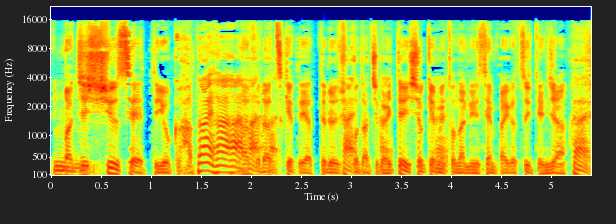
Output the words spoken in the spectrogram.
まあ実習生ってよくははいはいはいはいマフラーつけてやってる子たちがいて、一生懸命隣に先輩がついてんじゃんはい。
